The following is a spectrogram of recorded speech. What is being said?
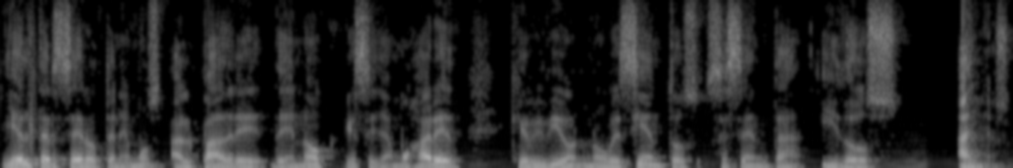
y el tercero tenemos al padre de Enoch, que se llamó Jared, que vivió 962 años.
